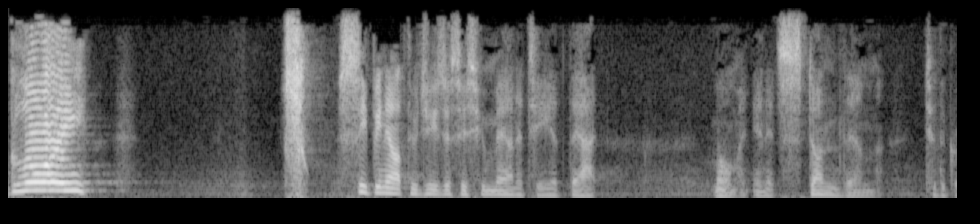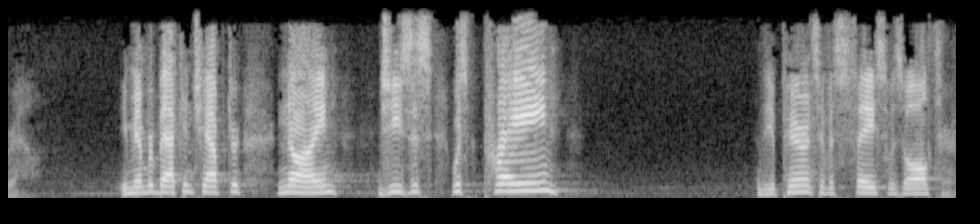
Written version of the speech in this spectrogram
glory seeping out through Jesus' humanity at that moment, and it stunned them to the ground. You remember back in chapter 9, Jesus was praying, and the appearance of his face was altered,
